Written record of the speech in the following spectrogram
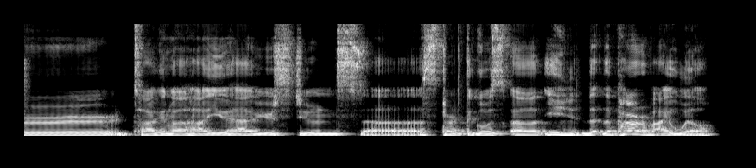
were talking about how you have your students uh, start to go, uh, the, the power of I will.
